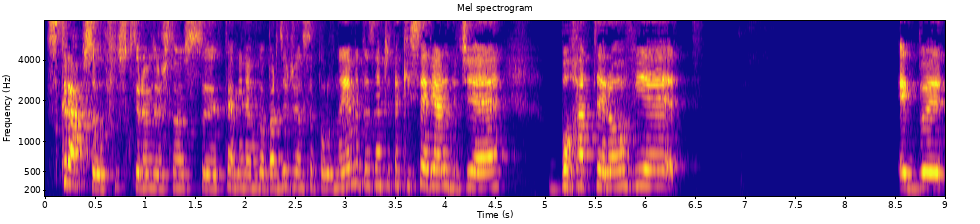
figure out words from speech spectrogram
Scrapsów, z którym zresztą z Kamilem go bardzo często porównujemy, to znaczy taki serial, gdzie bohaterowie jakby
